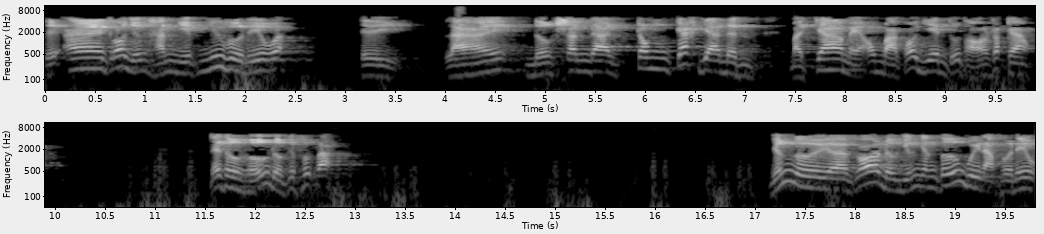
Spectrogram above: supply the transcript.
thì ai có những hạnh nghiệp như vừa nêu á, thì lại được sanh ra trong các gia đình mà cha mẹ ông bà có gen tuổi thọ rất cao. Để thừa hưởng được cái phước đó. Những người à, có được những nhân tướng quy nạp vừa nêu,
